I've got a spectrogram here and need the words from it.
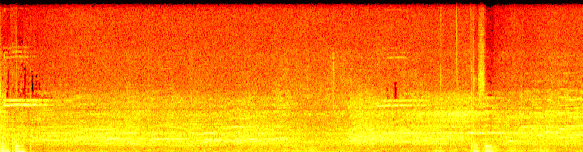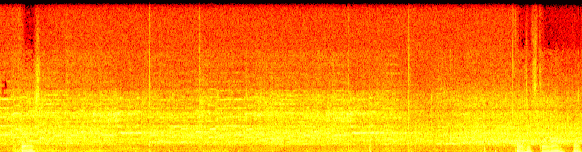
Game point. That's it. First. Or is it still one? Oh,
